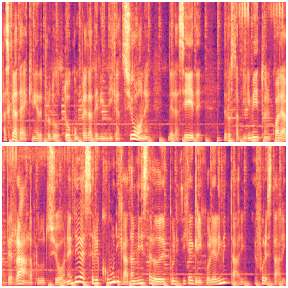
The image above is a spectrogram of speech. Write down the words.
La scheda tecnica del prodotto, completa dell'indicazione della sede dello stabilimento nel quale avverrà la produzione, deve essere comunicata al Ministero delle Politiche Agricole, Alimentari e Forestali.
